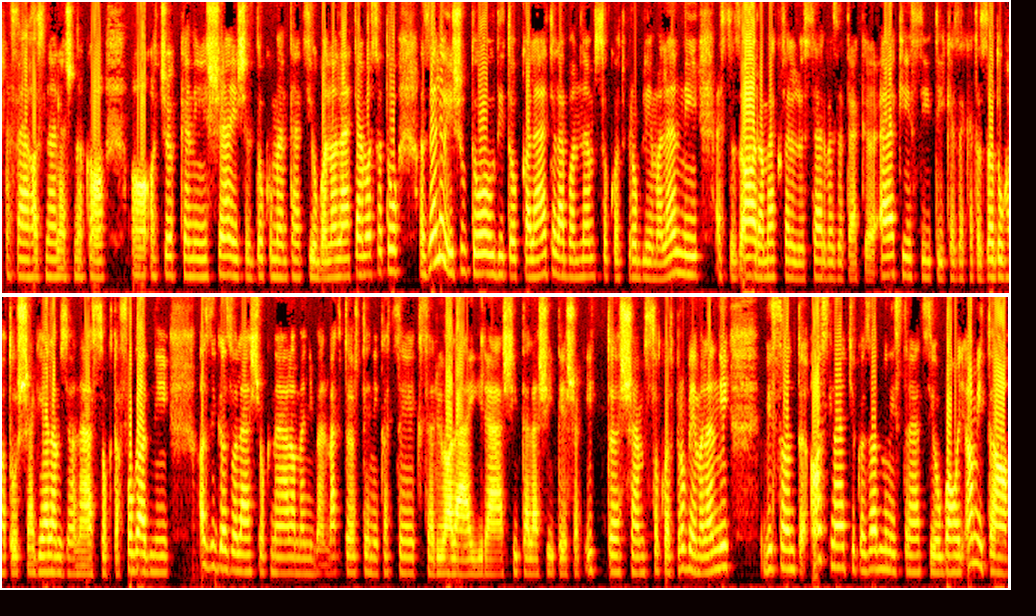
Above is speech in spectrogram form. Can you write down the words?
a felhasználásnak a, a, a csökkenése, és ez dokumentációban alátámasztható. Az elő- és utó auditokkal általában nem szokott probléma lenni, ezt az arra megfelelő szervezetek elkészítik, ezeket az adóhatóság jellemzően el szokta fogadni. Az igazolásoknál, amennyiben megtörténik a cégszerű aláírás, hitelesítések, itt sem szokott probléma lenni, viszont azt látjuk az adminisztrációban, hogy amit a,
